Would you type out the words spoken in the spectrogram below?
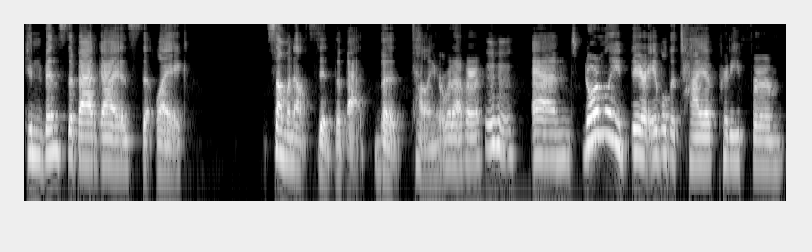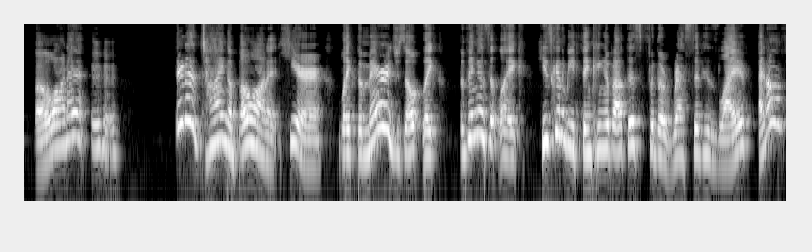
convince the bad guys that like someone else did the bad the telling or whatever. Mm-hmm. And normally they're able to tie a pretty firm bow on it. Mm-hmm. they're not tying a bow on it here. Like the marriage is o- like the thing is that like he's gonna be thinking about this for the rest of his life. I don't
